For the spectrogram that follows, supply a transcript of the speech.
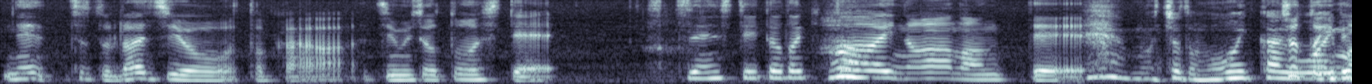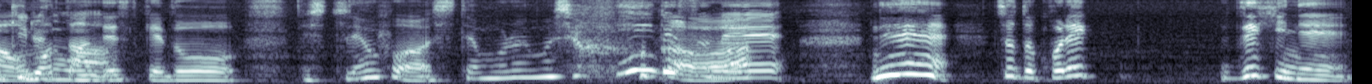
ね、ちょっとラジオとか事務所通して出演していただきたいななんて、もうちょっともう一回お会いでちょっと今思ったんですけど、出演オファーしてもらいましょういいですね。ねえ、ちょっとこれぜひね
